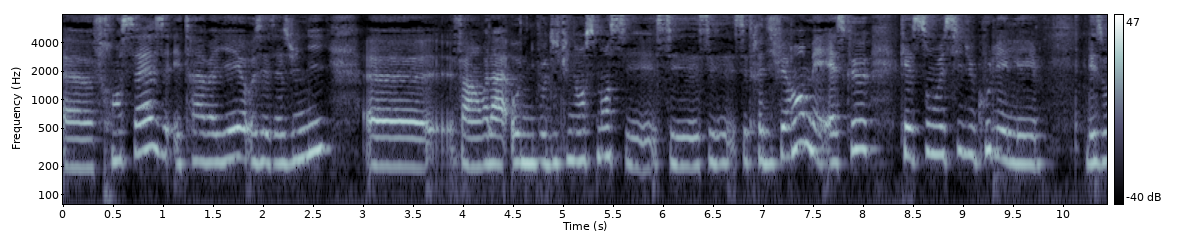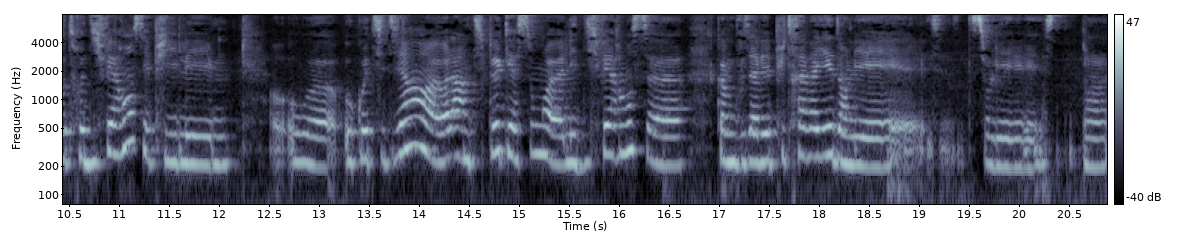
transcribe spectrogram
euh, française et travailler aux États-Unis. Euh, enfin voilà, au niveau du financement, c'est très différent. Mais est-ce que quelles sont aussi du coup les les, les autres différences? Et puis les au, euh, au quotidien, euh, voilà un petit peu quelles sont euh, les différences comme vous avez pu travailler dans les sur les dans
